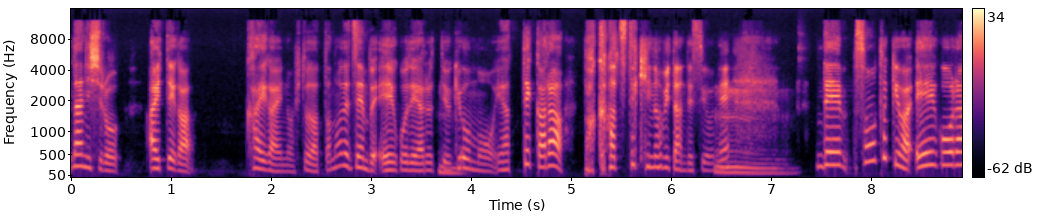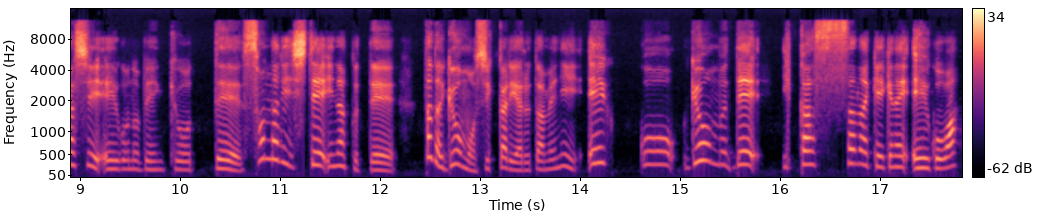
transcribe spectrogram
何しろ相手が海外の人だったので全部英語でやるっていう業務をやってから爆発的に伸びたんですよね。うんで、その時は英語らしい英語の勉強ってそんなにしていなくて、ただ業務をしっかりやるために、英語、業務で活かさなきゃいけない英語は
